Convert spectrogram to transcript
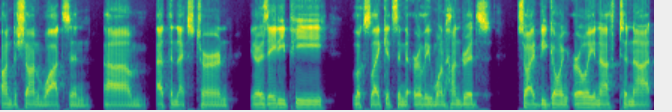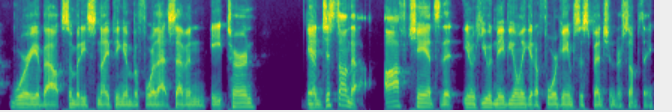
on Deshaun Watson um, at the next turn. You know, his ADP looks like it's in the early 100s. So I'd be going early enough to not worry about somebody sniping him before that seven, eight turn. And just on the off chance that, you know, he would maybe only get a four game suspension or something.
